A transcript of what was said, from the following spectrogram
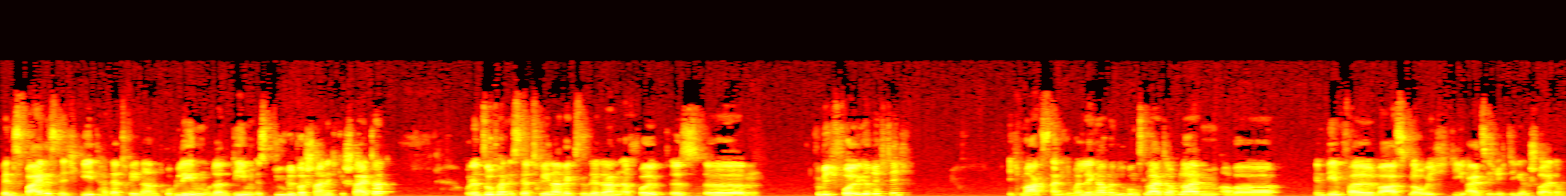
Wenn es beides nicht geht, hat der Trainer ein Problem und an dem ist Dübel wahrscheinlich gescheitert. Und insofern ist der Trainerwechsel, der dann erfolgt ist, äh, für mich folgerichtig. Ich mag es eigentlich immer länger, wenn Übungsleiter bleiben, aber in dem Fall war es, glaube ich, die einzig richtige Entscheidung.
